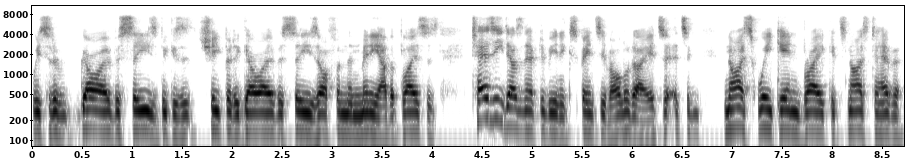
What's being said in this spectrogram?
we sort of go overseas because it's cheaper to go overseas often than many other places. Tassie doesn't have to be an expensive holiday. It's a, it's a nice weekend break. It's nice to have a,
